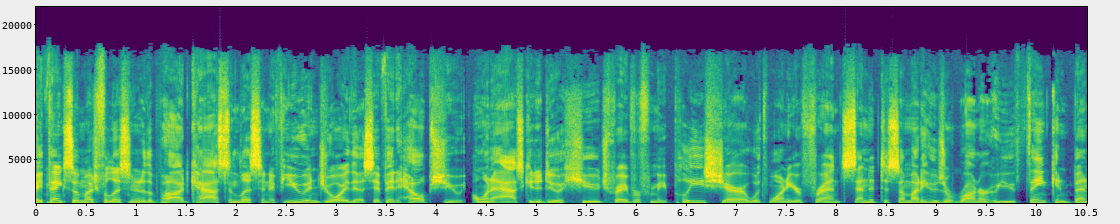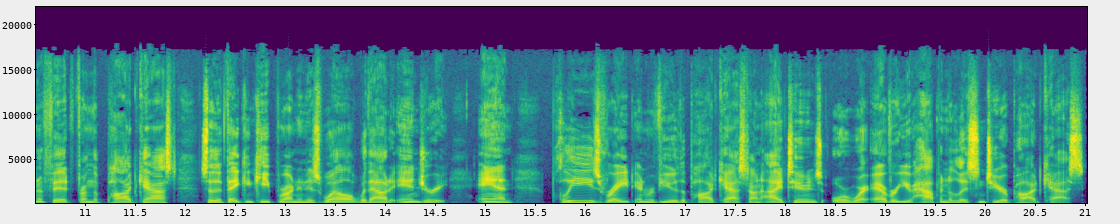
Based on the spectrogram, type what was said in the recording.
Hey, thanks so much for listening to the podcast. And listen, if you enjoy this, if it helps you, I want to ask you to do a huge favor for me. Please share it with one of your friends. Send it to somebody who's a runner who you think can benefit from the podcast so that they can keep running as well without injury. And please rate and review the podcast on iTunes or wherever you happen to listen to your podcasts.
